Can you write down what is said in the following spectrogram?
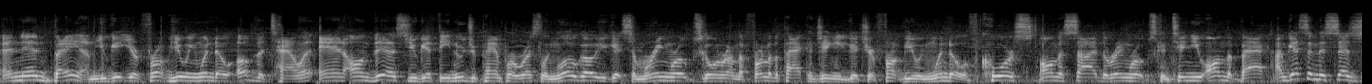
and then bam, you get your front viewing window of the talent, and on this, you get the New Japan Pro Wrestling logo, you get some ring ropes going around the front of the packaging, you get your front viewing window, of course. On the side, the ring ropes continue. On the back, I'm guessing this says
